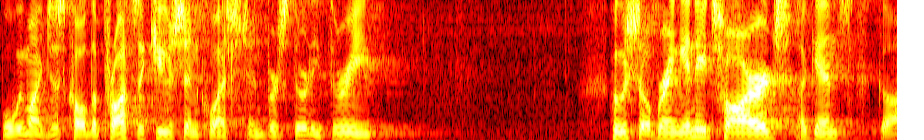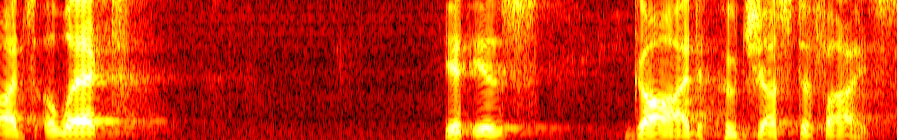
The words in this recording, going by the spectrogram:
what we might just call the prosecution question, verse 33. Who shall bring any charge against God's elect? It is God who justifies.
